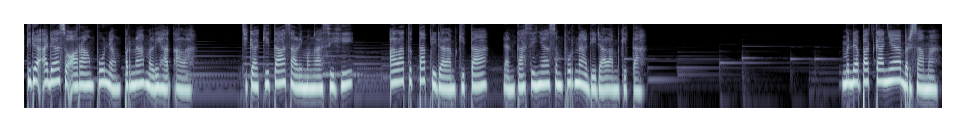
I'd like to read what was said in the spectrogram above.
Tidak ada seorang pun yang pernah melihat Allah. Jika kita saling mengasihi, Allah tetap di dalam kita dan kasihnya sempurna di dalam kita. Mendapatkannya bersama.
